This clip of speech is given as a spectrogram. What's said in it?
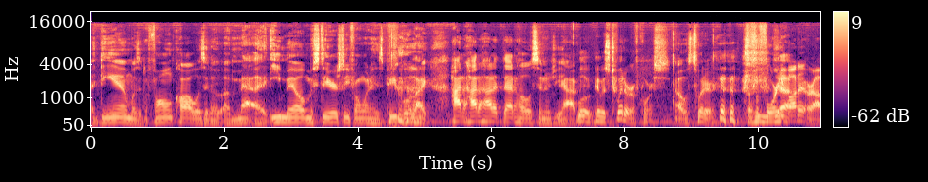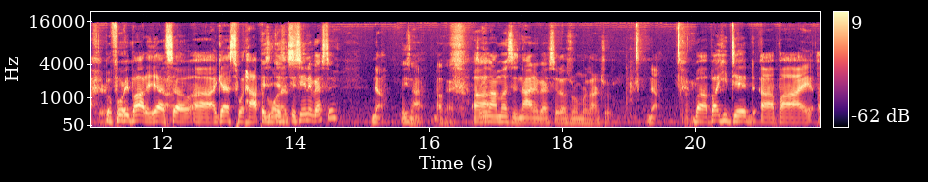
a DM? Was it a phone call? Was it a, a, ma- a email mysteriously from one of his people? like how did, how how did that whole synergy happen? well, it was Twitter, of course. oh, it was Twitter. So he, Before Yeah. he bought it or after? Before he bought it, yeah. So uh, I guess what happened is, was is, is he an investor? no, He's not. Okay. So Uh, Elon Musk is not an investor. Those rumors aren't true. no. But, but he did uh, buy a,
